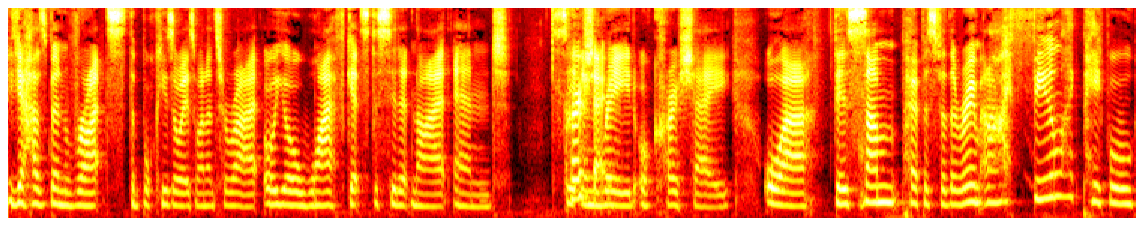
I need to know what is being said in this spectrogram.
your husband writes the book he's always wanted to write, or your wife gets to sit at night and sit Crochet. and read or crochet, or there's some purpose for the room. And I feel like people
